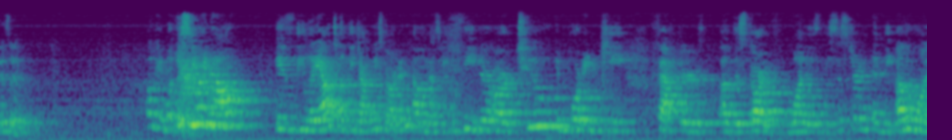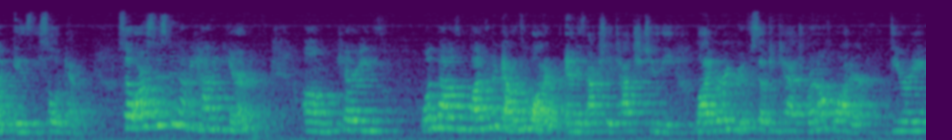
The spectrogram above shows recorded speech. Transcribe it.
visit. Okay, what you see right now is the layout of the Japanese garden. Um, as you can see, there are two important key factors of this garden. One is the cistern, and the other one is the solar panel. So our cistern that we have in here um, carries 1,500 gallons of water and is actually attached to the library roof so it can catch runoff water during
